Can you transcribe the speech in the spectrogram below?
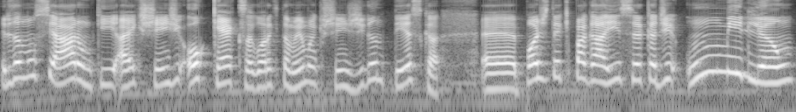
Eles anunciaram que a exchange OKEx, agora que também é uma exchange gigantesca, é, pode ter que pagar aí cerca de um milhão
